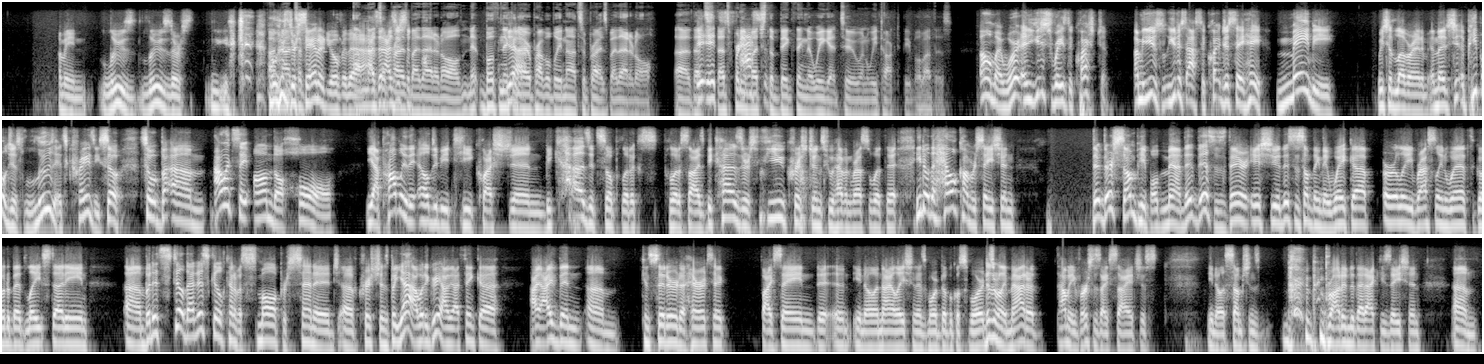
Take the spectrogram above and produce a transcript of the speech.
I mean, lose lose their lose their sanity over that. I'm not surprised by that at all. Both Nick yeah. and I are probably not surprised by that at all. Uh, that's it's that's pretty much the big thing that we get to when we talk to people about this. Oh my word! And you just raised the question. I mean, you just you just ask the question. Just say, hey, maybe we should love our enemy, and then people just lose it. It's crazy. So so, but um, I would say on the whole, yeah, probably the LGBT question because it's so politic- politicized, because there's few Christians who haven't wrestled with it. You know, the hell conversation. There, there's some people, man, th- this is their issue. This is something they wake up early wrestling with, go to bed late studying. Uh, but it's still that is still kind of a small percentage of Christians. But yeah, I would agree. I, I think uh, I, have been um, considered a heretic by saying that uh, you know annihilation has more biblical support. It doesn't really matter how many verses I cite. It's just you know assumptions brought into that accusation. Um,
